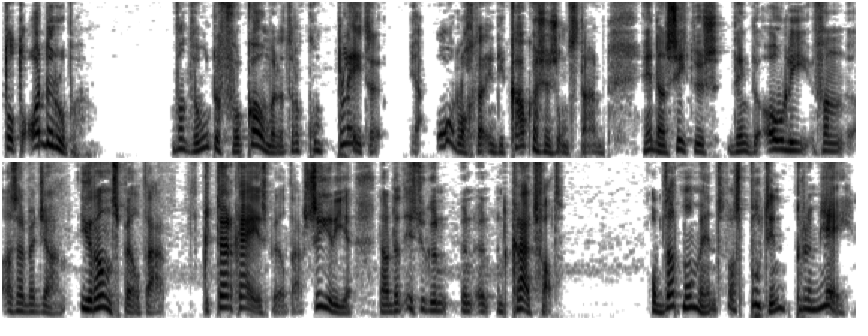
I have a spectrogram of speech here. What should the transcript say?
tot de orde roepen. Want we moeten voorkomen dat er een complete ja, oorlog daar in die Caucasus ontstaan. He, dan zit dus, denk de olie van Azerbeidzjan. Iran speelt daar. Turkije speelt daar. Syrië. Nou, dat is natuurlijk een, een, een, kruidvat. Op dat moment was Poetin premier.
